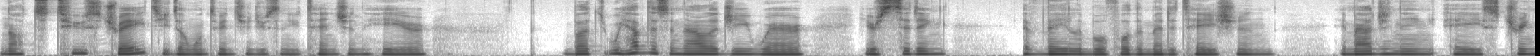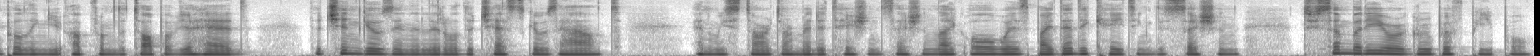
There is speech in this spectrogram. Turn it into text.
not too straight. You don't want to introduce any tension here. But we have this analogy where you're sitting available for the meditation, imagining a string pulling you up from the top of your head. The chin goes in a little, the chest goes out, and we start our meditation session like always by dedicating this session to somebody or a group of people.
